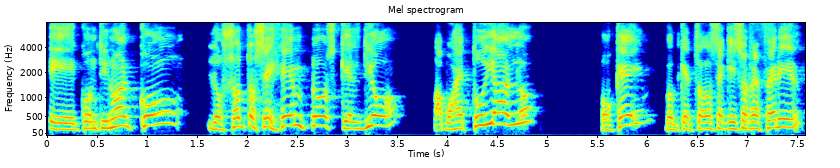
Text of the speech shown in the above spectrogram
eh, continuar con los otros ejemplos que él dio. Vamos a estudiarlo, ¿ok? Porque todo se quiso referir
